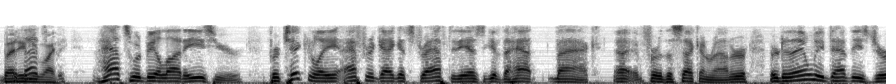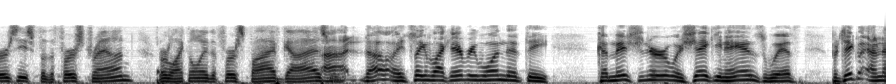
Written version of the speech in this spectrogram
But, that's- anyway, hats would be a lot easier, particularly after a guy gets drafted. He has to give the hat back uh, for the second round, or or do they only have these jerseys for the first round, or like only the first five guys? Uh, no, it seemed like everyone that the commissioner was shaking hands with, particularly, and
